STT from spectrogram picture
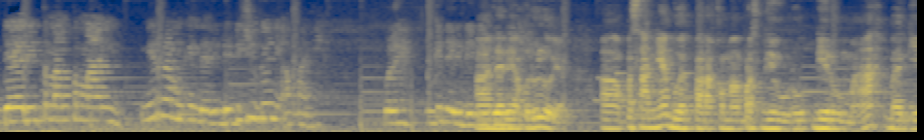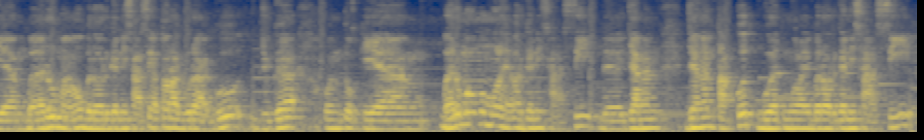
dari teman-teman Mirna mungkin dari Dedi juga nih apa nih? Boleh, mungkin dari Dedi Ah, dari aku dulu ya. Ah, pesannya buat para komampers di, ru- di rumah, bagi yang baru mau berorganisasi atau ragu-ragu, juga untuk yang baru mau memulai organisasi, de- jangan jangan takut buat mulai berorganisasi,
